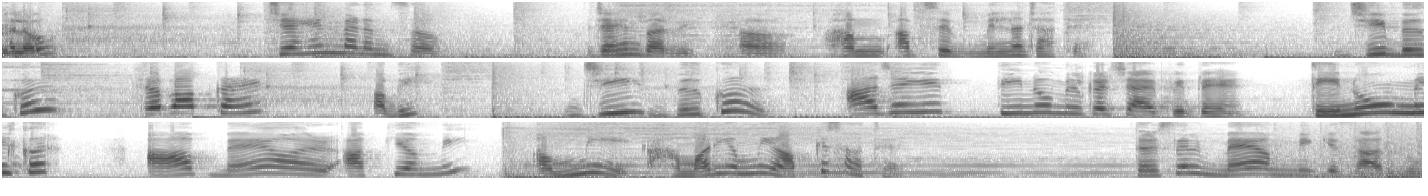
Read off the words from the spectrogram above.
हेलो जय हिंद, मैडम सर। जय हिंद, बारवी। हम आपसे मिलना चाहते हैं। जी, बिल्कुल। जब आप कहें। अभी? जी, बिल्कुल। आ जाइए, तीनों मिलकर चाय पीते हैं। तीनों मिलकर? आप, मैं और आपकी अम्मी? अम्मी? हमारी अम्मी आपके साथ है? दरअसल, मैं अम्मी के साथ हूँ।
